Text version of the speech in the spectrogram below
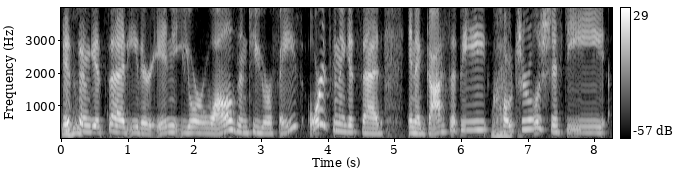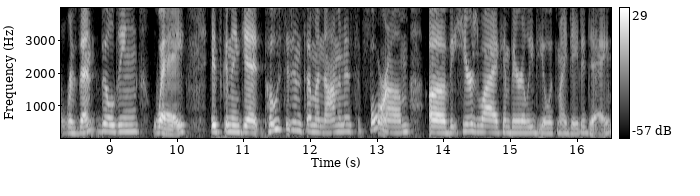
It's mm-hmm. gonna get said either in your walls and to your face or it's gonna get said in a gossipy, right. cultural shifty, resent building way. It's going to get posted in some anonymous forum of here's why I can barely deal with my day to day.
